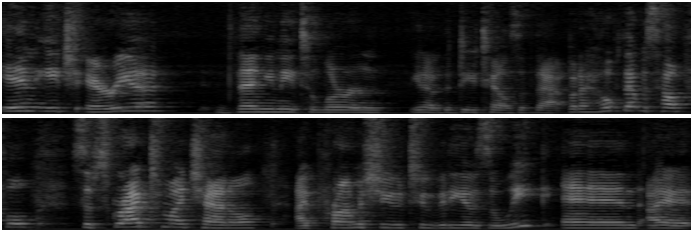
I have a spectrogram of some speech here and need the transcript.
in each area, then you need to learn, you know, the details of that. But I hope that was helpful. Subscribe to my channel. I promise you two videos a week and I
